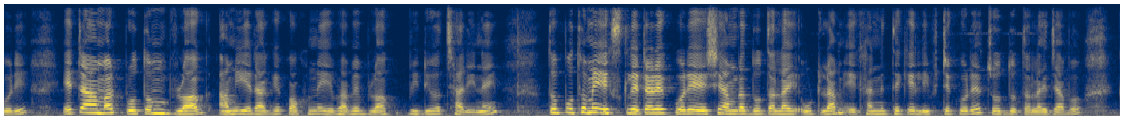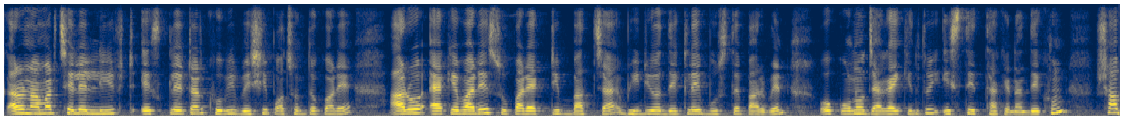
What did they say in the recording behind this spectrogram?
করি। এটা আমার প্রথম ব্লগ আমি এর আগে কখনো এভাবে ব্লগ ভিডিও ছাড়ি নাই। তো প্রথমে এক্সকেলেটারে করে এসে আমরা দোতলায় উঠলাম, এখানে থেকে লিফটে করে চোদ্দোতলায় যাব। কারণ আমার ছেলে লিফট এক্সকেলেটার খুবই বেশি পছন্দ করে। আরও একেবারে সুপার অ্যাক্টিভ বাচ্চা ভিডিও দেখলেই বুঝতে পারবেন, ও কোনো জায়গায় কিন্তু স্থির থাকে না। দেখুন, সব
